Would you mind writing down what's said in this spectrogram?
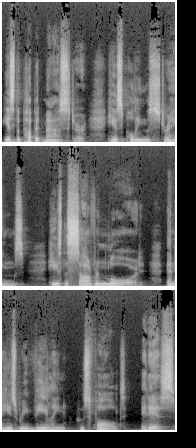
He is the puppet master, He is pulling the strings, He's the sovereign Lord, and He's revealing whose fault it is.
